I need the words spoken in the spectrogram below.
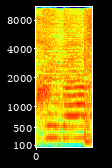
chyba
